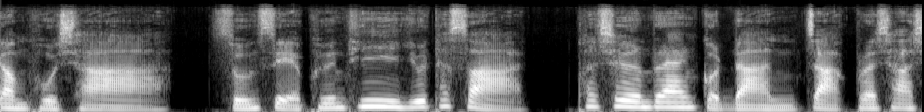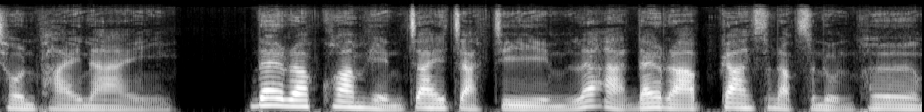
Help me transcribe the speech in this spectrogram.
กัมพูชา สูญเสียพื้นที่ยุทธศาสตร์เผชิญแรงกดดันจากประชาชนภายใน ได้รับความเห็นใจจากจีนและอาจได้รับการสนับสนุนเพิ่ม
